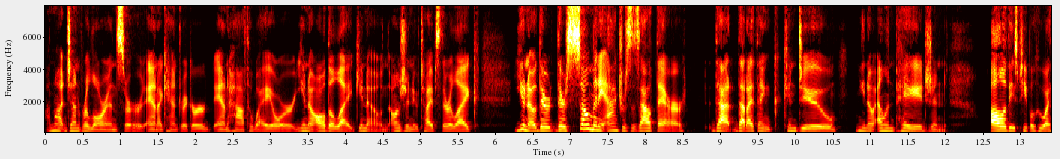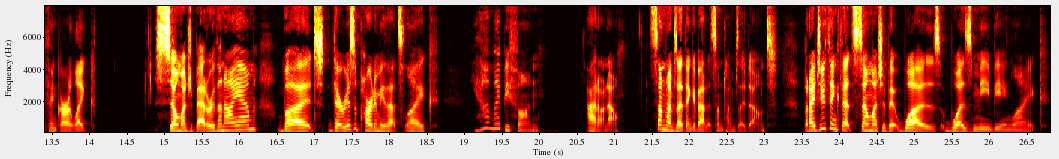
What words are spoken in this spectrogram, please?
I'm not Jennifer Lawrence or Anna Kendrick or Anne Hathaway or, you know, all the like, you know, ingenue types. They're like, you know, there, there's so many actresses out there that, that I think can do, you know, Ellen Page and all of these people who I think are like so much better than I am. But there is a part of me that's like, you know, it might be fun. I don't know sometimes I think about it, sometimes I don't. But I do think that so much of it was was me being like,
